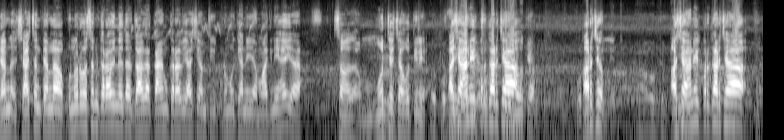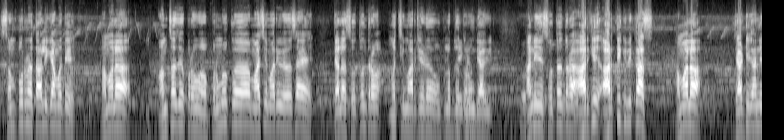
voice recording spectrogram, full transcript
त्यांना शासन त्यांना पुनर्वसन करावे नाही तर जागा कायम करावी अशी आमची प्रामुख्याने या मागणी आहे या स- मोर्चाच्या वतीने. अशा अनेक प्रकारच्या अर्ज अशा अनेक प्रकारच्या संपूर्ण तालुक्यामध्ये आम्हाला आमचा जे प्रम प्रमुख मासेमारी व्यवसाय आहे त्याला स्वतंत्र मच्छी मार्केट उपलब्ध करून द्यावी. आणि स्वतंत्र आर्थिक आर्थिक विकास आम्हाला त्या ठिकाणी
